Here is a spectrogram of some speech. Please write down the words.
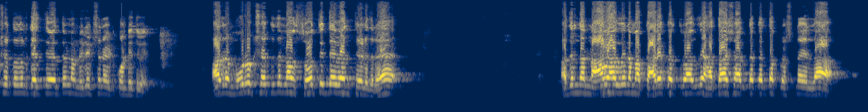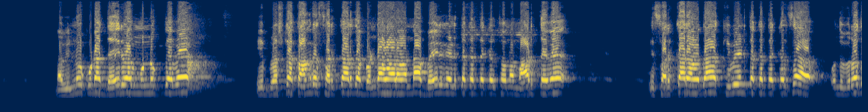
ಕ್ಷೇತ್ರದಲ್ಲಿ ಗೆಲ್ತೇವೆ ಅಂತೇಳಿ ನಾವು ನಿರೀಕ್ಷೆನ ಇಟ್ಕೊಂಡಿದ್ವಿ. ಆದ್ರೆ ಮೂರು ಕ್ಷೇತ್ರದಲ್ಲಿ ನಾವು ಸೋತಿದ್ದೇವೆ ಅಂತ ಹೇಳಿದ್ರೆ ಅದರಿಂದ ನಾವಾಗ್ಲಿ ನಮ್ಮ ಕಾರ್ಯಕರ್ತರಾಗ್ಲಿ ಹತಾಶ ಆಗ್ತಕ್ಕಂತ ಪ್ರಶ್ನೆ ಇಲ್ಲ. ನಾವಿನ್ನೂ ಕೂಡ ಧೈರ್ಯವಾಗಿ ಮುನ್ನುಗ್ತೇವೆ. ಈ ಭ್ರಷ್ಟ ಕಾಂಗ್ರೆಸ್ ಸರ್ಕಾರದ ಬಂಡವಾಳವನ್ನ ಬಯಲಿಗೆ ಎಳಿತಕ್ಕಂಥ ಕೆಲಸವನ್ನ ಮಾಡ್ತೇವೆ. ಈ ಸರ್ಕಾರದ ಕಿವಿ ಹಿಡ್ತಕ್ಕಂಥ ಕೆಲಸ ಒಂದು ವಿರೋಧ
